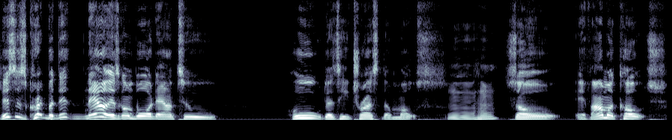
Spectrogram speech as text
This is cra but this now it's gonna boil down to who does he trust the most. mm-hmm. So if I'm a coach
